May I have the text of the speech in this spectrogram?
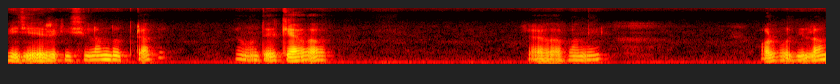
ভিজিয়ে রেখেছিলাম দুধটাকে মধ্যে কেওড়া কেওড়া পানি অল্প দিলাম।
